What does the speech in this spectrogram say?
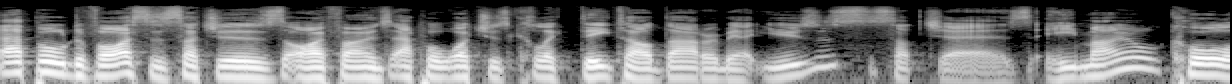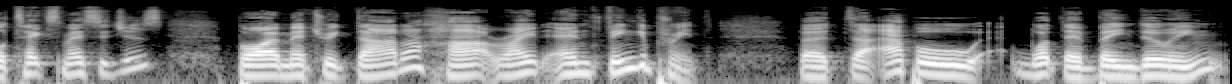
Apple devices such as iPhones, Apple Watches collect detailed data about users, such as email, call or text messages, biometric data, heart rate, and fingerprint. But uh, Apple, what they've been doing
